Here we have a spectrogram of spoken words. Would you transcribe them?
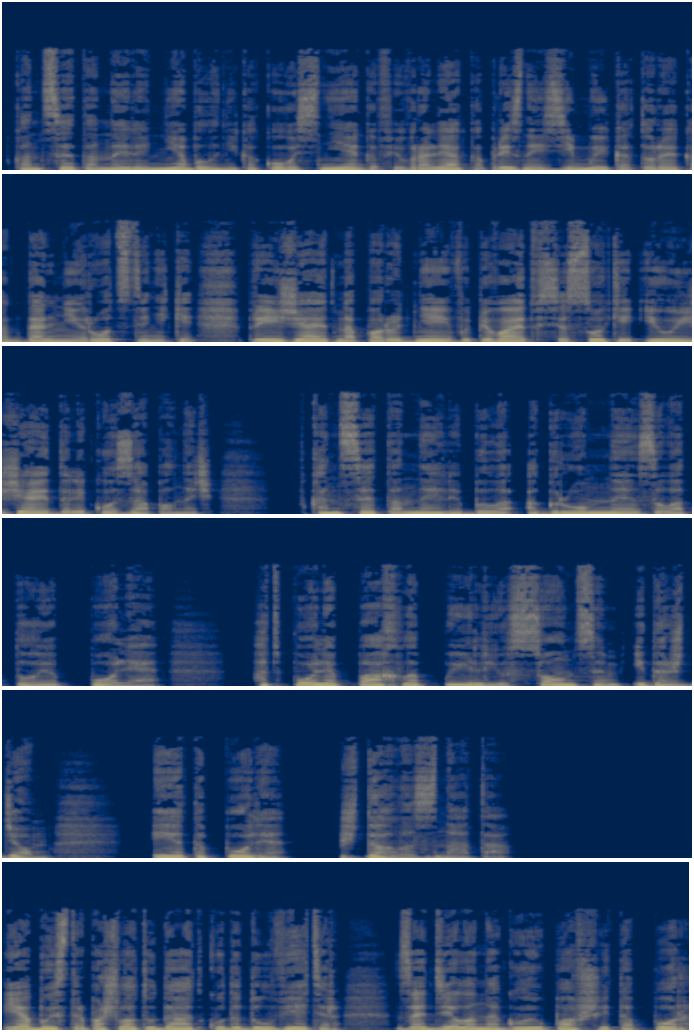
В конце тоннеля не было никакого снега, февраля, капризной зимы, которая, как дальние родственники, приезжает на пару дней, выпивает все соки и уезжает далеко за полночь. Конце тоннеля было огромное золотое поле. От поля пахло пылью, солнцем и дождем, и это поле ждало зната. Я быстро пошла туда, откуда дул ветер, задела ногой упавший топор,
